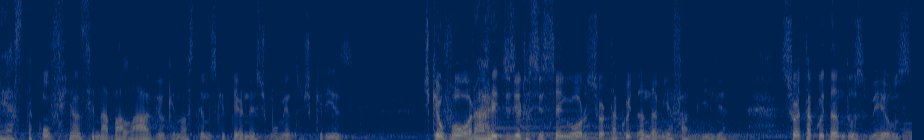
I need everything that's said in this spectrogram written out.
Esta confiança inabalável que nós temos que ter neste momento de crise, de que eu vou orar e dizer assim: Senhor, o Senhor está cuidando da minha família. O Senhor está cuidando dos meus,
